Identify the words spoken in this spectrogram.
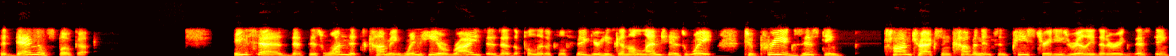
that Daniel spoke of. He says that this one that's coming, when he arises as a political figure, he's going to lend his weight to pre existing contracts and covenants and peace treaties, really, that are existing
